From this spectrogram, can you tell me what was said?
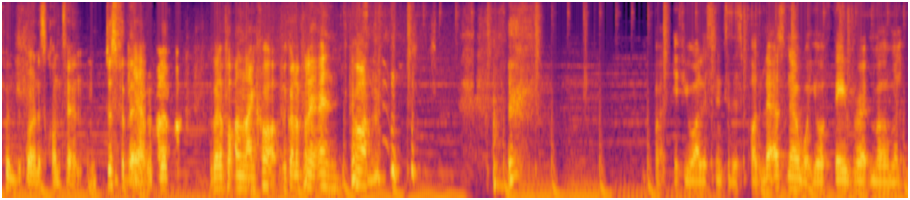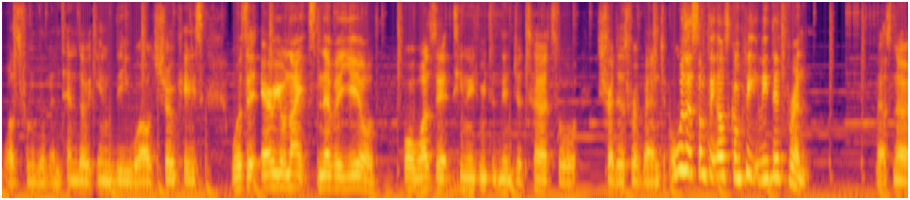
put in the bonus content just for Yeah, them." we've got to put, we've got to put online co-op. We've got to put it in. Come on. if you are listening to this pod, let us know what your favorite moment was from the Nintendo Indie World Showcase. Was it Aerial Knights Never Yield, or was it Teenage Mutant Ninja Turtle Shredder's Revenge, or was it something else completely different? Let us know.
